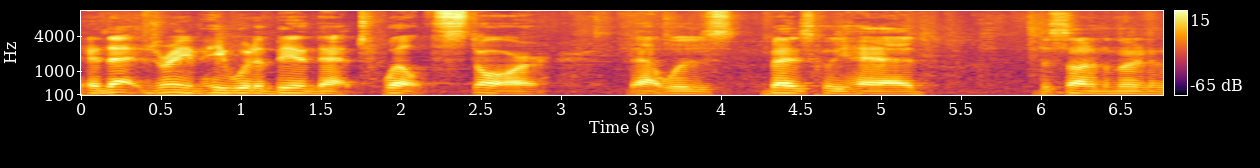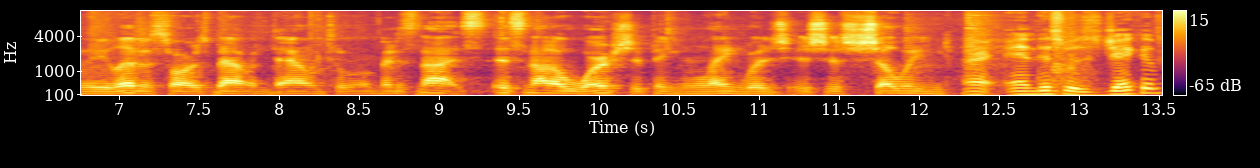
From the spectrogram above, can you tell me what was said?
in that dream, he would have been that 12th star that was basically had the sun and the moon and the 11 stars bowing down to him. And it's not, it's not a worshiping language, it's just showing. All right, and this was Jacob,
